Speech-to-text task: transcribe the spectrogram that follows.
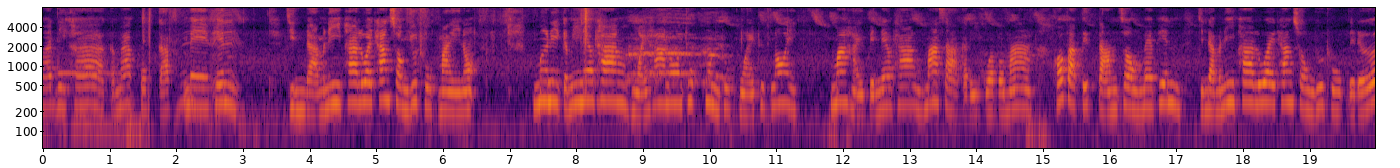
วัสดีค่ะกมาพบกับแม่เพ่นจินดามณีผ้ารวยทางช่อง YouTube ใหม่เนาะ เมื่อนี้ก็มีแนวทางหวยห้าน้อยทุกหุ้นทุกหวยทุกน้อย มาหายเป็นแนวทาง มาสากะดีกว่าบ่มา ขอฝากติดตามช่องแม่เพ่นจินดามณีผ้ารวยทางช่อง YouTube เด้อ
